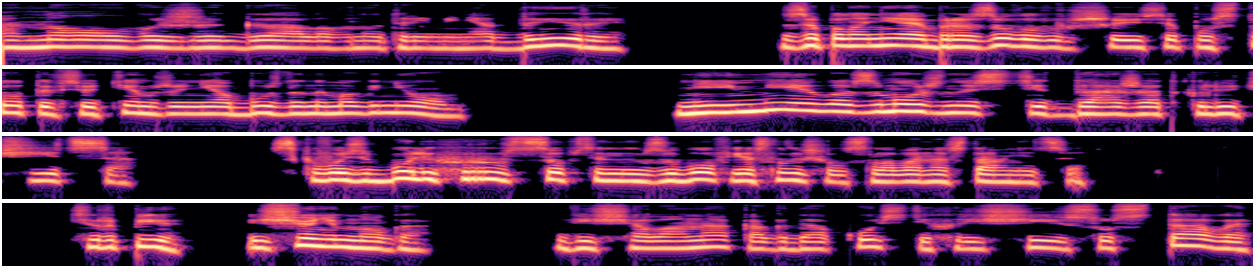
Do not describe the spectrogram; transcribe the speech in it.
оно выжигало внутри меня дыры, заполоняя образовывавшиеся пустоты все тем же необузданным огнем, не имея возможности даже отключиться. Сквозь боль и хруст собственных зубов я слышал слова наставницы. «Терпи, еще немного вещала она, когда кости, хрящи и суставы,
